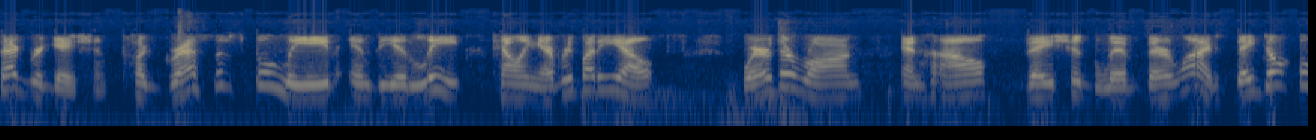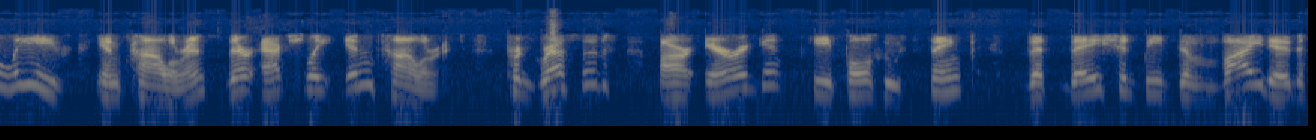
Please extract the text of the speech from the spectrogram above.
segregation. Progressives believe in the elites telling everybody else where they're wrong and how they should live their lives. They don't believe in tolerance. They're actually intolerant. Progressives are arrogant people who think that they should be divided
